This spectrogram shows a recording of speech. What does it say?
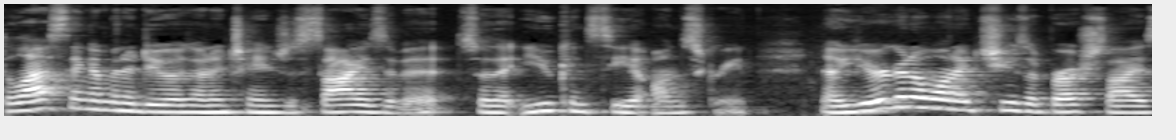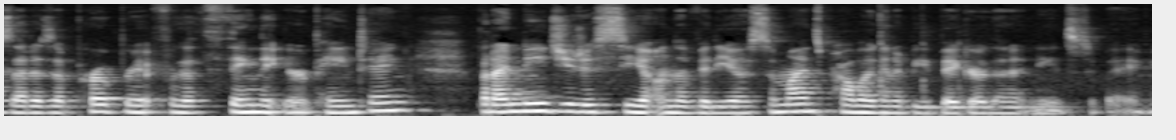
The last thing I'm going to do is I'm going to change the size of it so that you can see it on screen. Now you're going to want to choose a brush size that is appropriate for the thing that you're painting, but I need you to see it on the video, so mine's probably going to be bigger than it needs to be.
